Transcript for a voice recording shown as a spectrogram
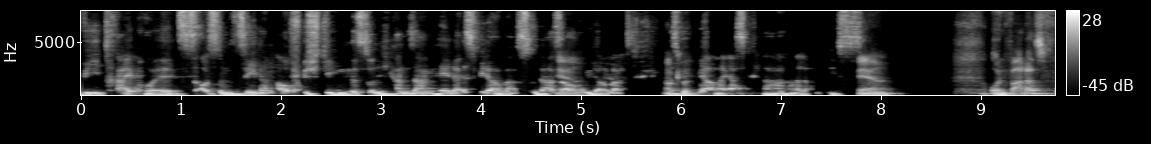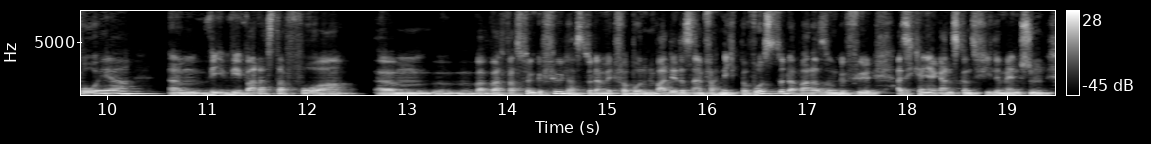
wie Treibholz aus dem See dann aufgestiegen ist und ich kann sagen, hey, da ist wieder was und da ist ja. auch wieder was. Das okay. wird mir aber erst klarer. Ja. Und war das vorher, ähm, wie, wie war das davor? Ähm, was, was für ein Gefühl hast du damit verbunden? War dir das einfach nicht bewusst oder war da so ein Gefühl? Also ich kenne ja ganz, ganz viele Menschen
